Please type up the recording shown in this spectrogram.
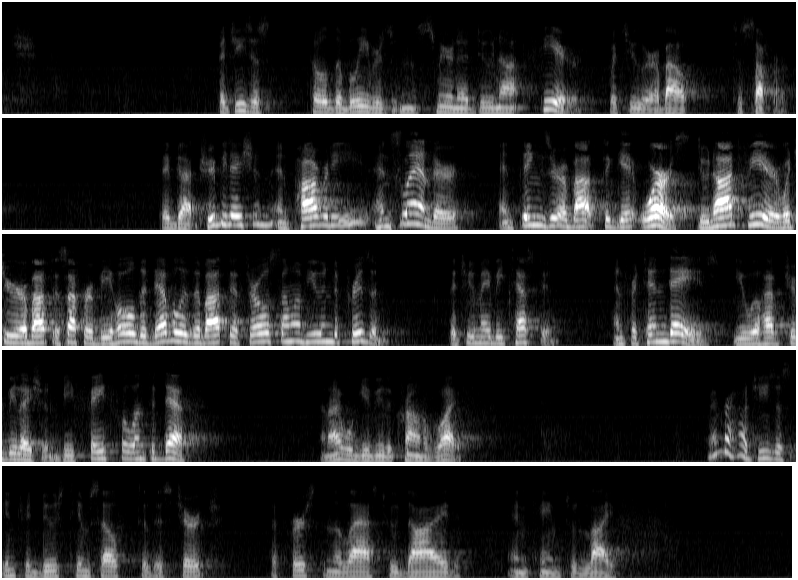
But Jesus told the believers in Smyrna, do not fear what you are about to suffer. They've got tribulation and poverty and slander, and things are about to get worse. Do not fear what you are about to suffer. Behold, the devil is about to throw some of you into prison that you may be tested. And for ten days you will have tribulation. Be faithful unto death, and I will give you the crown of life. Remember how Jesus introduced himself to this church? The first and the last who died and came to life.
